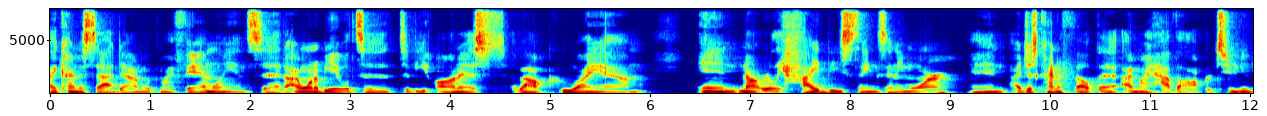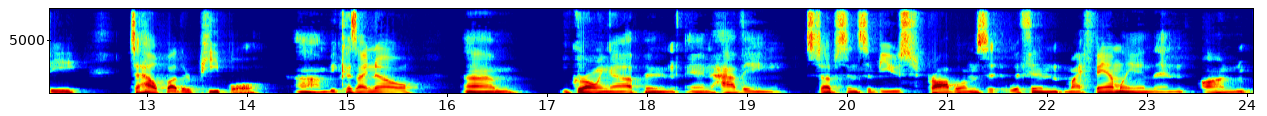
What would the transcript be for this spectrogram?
I kind of sat down with my family and said, I want to be able to to be honest about who I am and not really hide these things anymore and I just kind of felt that I might have the opportunity to help other people um, because I know um, growing up and, and having substance abuse problems within my family and then on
